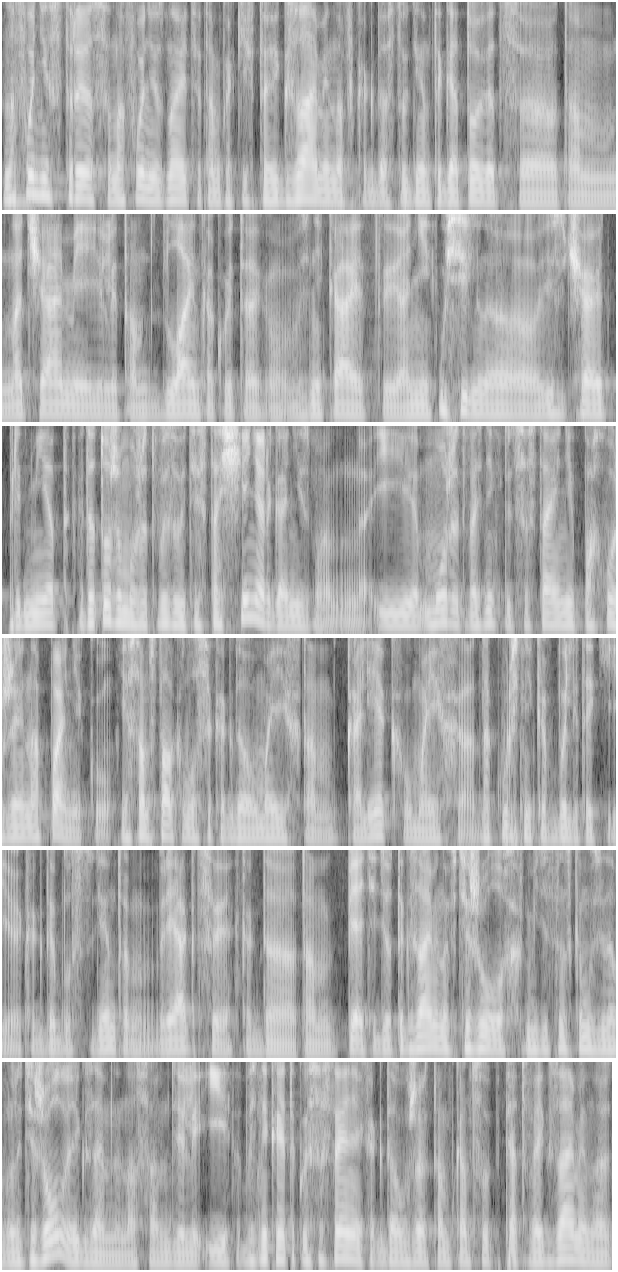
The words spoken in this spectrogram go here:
На фоне стресса, на фоне, знаете, там каких-то экзаменов, когда студенты готовятся там ночами или там дедлайн какой-то возникает, и они усиленно изучают предмет, это тоже может вызвать истощение истощение организма, и может возникнуть состояние, похожее на панику. Я сам сталкивался, когда у моих там коллег, у моих однокурсников были такие, когда был студентом, реакции, когда там 5 идет экзаменов тяжелых, в медицинском вузе довольно тяжелые экзамены на самом деле, и возникает такое состояние, когда уже там к концу пятого экзамена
